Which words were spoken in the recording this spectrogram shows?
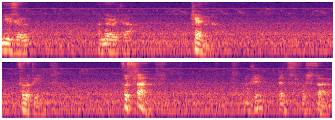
New Zealand, America, Canada, Philippines, for starters. Okay, that's for starters.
